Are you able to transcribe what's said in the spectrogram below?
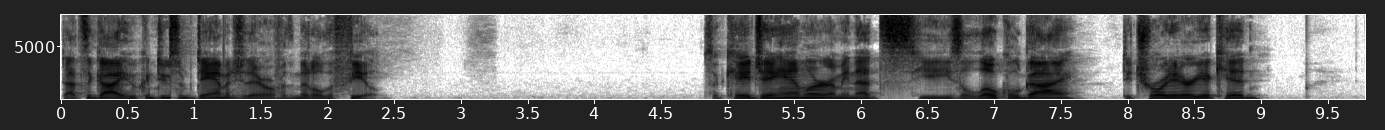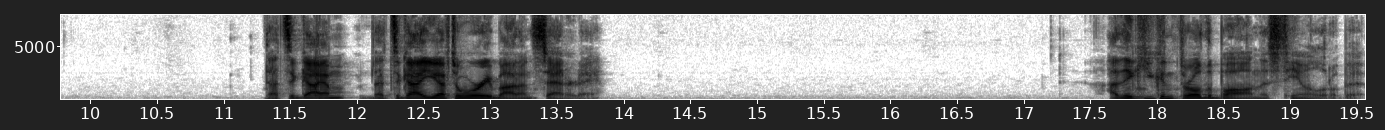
That's a guy who can do some damage there over the middle of the field. So KJ Hamler, I mean, that's he's a local guy, Detroit area kid. That's a guy. That's a guy you have to worry about on Saturday. I think you can throw the ball on this team a little bit.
